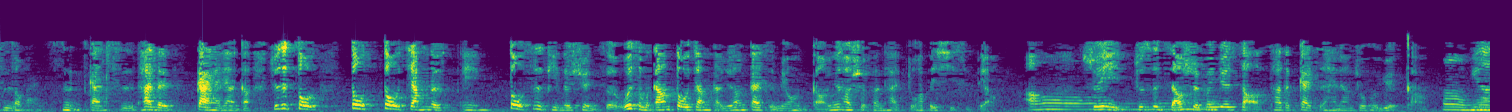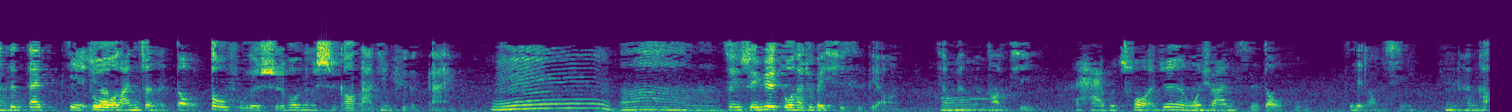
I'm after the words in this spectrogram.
丝，豆干丝嗯，干丝，它的钙含量很高，就是豆豆豆浆的，诶、豆制品的选择，为什么刚刚豆浆感觉上钙质没有很高？因为它水分太多，它被稀释掉。哦，所以就是只要水分越少，它的钙质含量就会越高。嗯因为它是在解做完整的豆豆腐的时候，那个石膏打进去的钙。嗯，啊，所以水越多，它就被稀释掉了。这样有没有很好记？还不错，就是我喜欢吃豆腐这些东西。嗯，很好。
